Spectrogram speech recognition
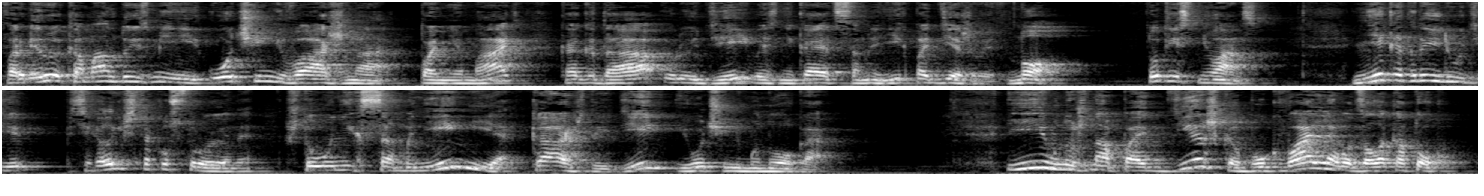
формируя команду изменений, очень важно понимать, когда у людей возникает сомнение, их поддерживает. Но тут есть нюанс. Некоторые люди психологически так устроены, что у них сомнения каждый день и очень много. И им нужна поддержка буквально вот за локоток.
